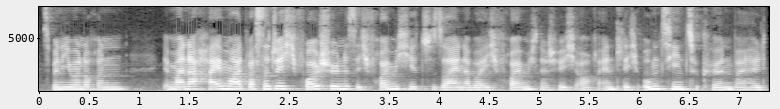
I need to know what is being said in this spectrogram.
Jetzt bin ich immer noch in, in meiner Heimat, was natürlich voll schön ist. Ich freue mich hier zu sein, aber ich freue mich natürlich auch endlich umziehen zu können, weil halt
